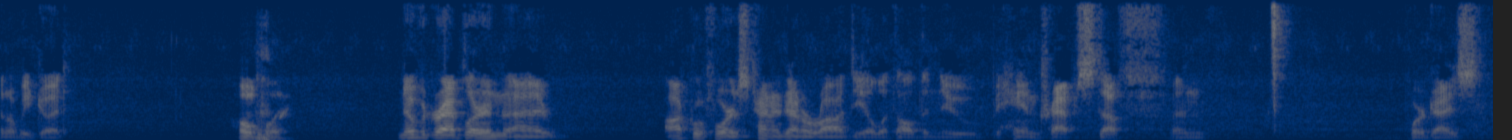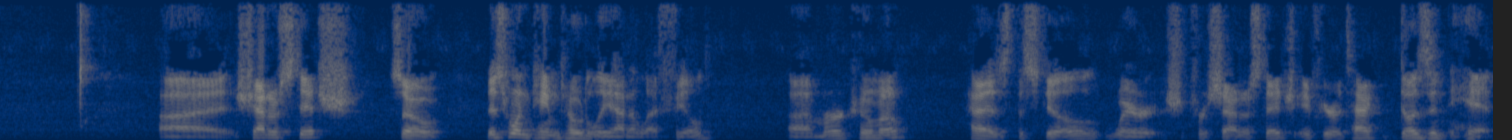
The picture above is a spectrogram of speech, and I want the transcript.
it'll be good. hopefully. Nova Grappler and uh, Aquaforce kind of got a raw deal with all the new hand trap stuff, and poor guys. Uh, Shadow Stitch. So this one came totally out of left field. Uh, Murakumo has the skill where for Shadow Stitch, if your attack doesn't hit,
